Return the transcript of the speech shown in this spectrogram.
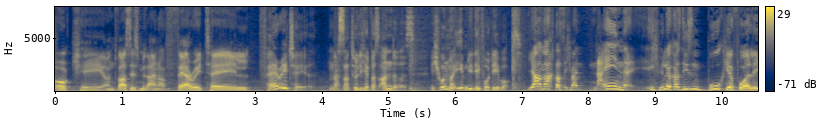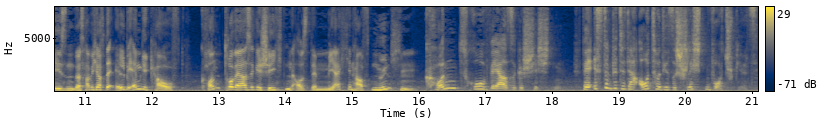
Okay, und was ist mit einer Fairy Tale? Fairy Tale. Und das ist natürlich etwas anderes. Ich hol mal eben die DVD-Box. Ja, mach das. Ich meine, nein, ich will euch aus diesem Buch hier vorlesen. Das habe ich auf der LBM gekauft. Kontroverse Geschichten aus dem märchenhaften München. Kontroverse Geschichten. Wer ist denn bitte der Autor dieses schlechten Wortspiels?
